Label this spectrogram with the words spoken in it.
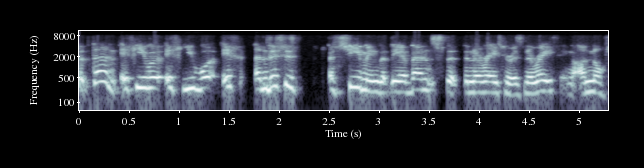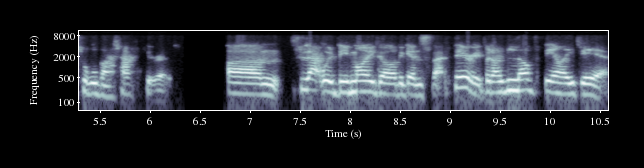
but then if you were if you were if and this is assuming that the events that the narrator is narrating are not all that accurate um so that would be my guard against that theory but i love the idea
